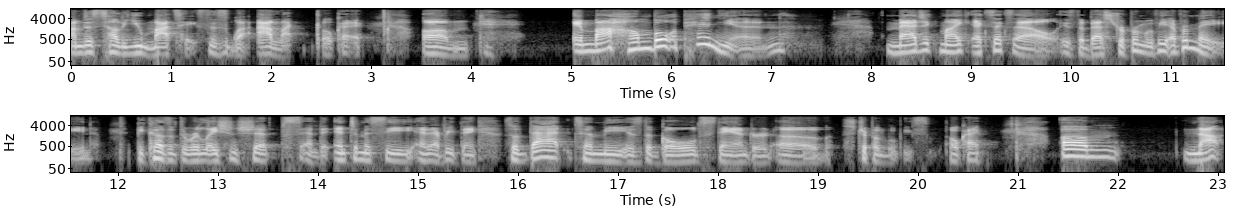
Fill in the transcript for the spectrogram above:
I'm just telling you my taste. This is what I like, okay? Um in my humble opinion, Magic Mike XXL is the best stripper movie ever made because of the relationships and the intimacy and everything. So that to me is the gold standard of stripper movies, okay? Um not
